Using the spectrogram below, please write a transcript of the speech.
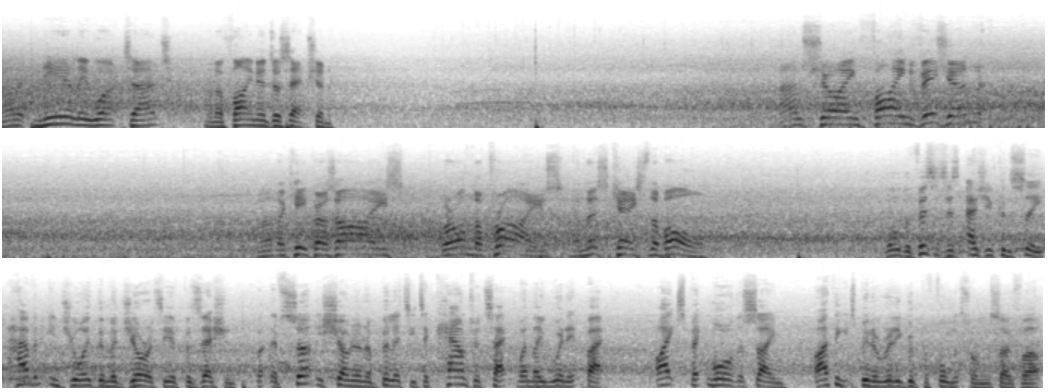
Well, it nearly worked out. And a fine interception. And showing fine vision. Well, the keeper's eyes were on the prize. In this case, the ball. Well, the visitors, as you can see, haven't enjoyed the majority of possession, but they've certainly shown an ability to counter-attack when they win it back. I expect more of the same. I think it's been a really good performance from them so far.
